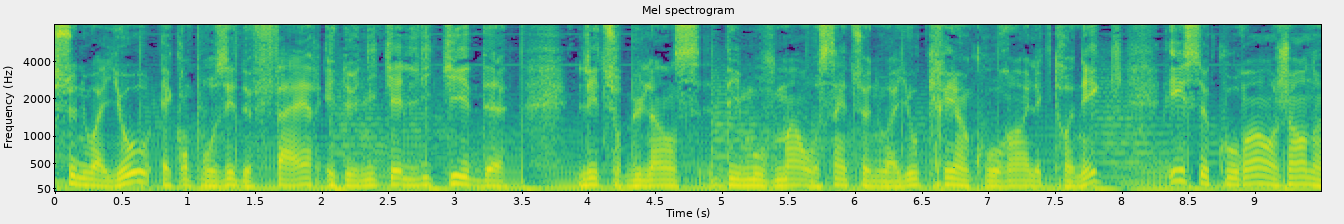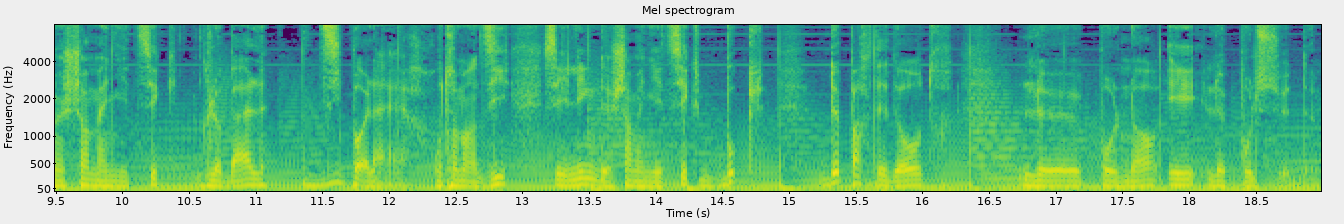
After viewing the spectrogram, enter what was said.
Ce noyau est composé de fer et de nickel liquide. Les turbulences des mouvements au sein de ce noyau créent un courant électronique et ce courant engendre un champ magnétique global dipolaire. Autrement dit, ces lignes de champ magnétique bouclent de part et d'autre le pôle nord et le pôle sud.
